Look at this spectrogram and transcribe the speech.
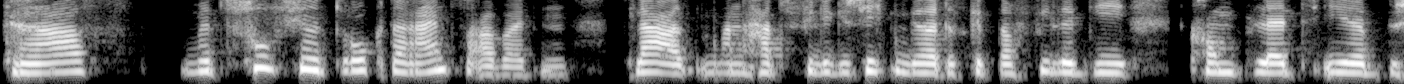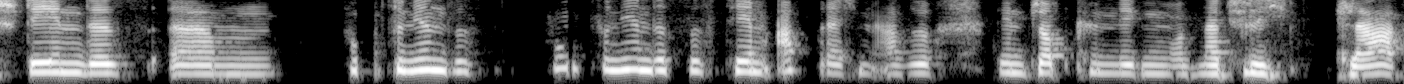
krass mit zu viel Druck da reinzuarbeiten. Klar, man hat viele Geschichten gehört, es gibt auch viele, die komplett ihr bestehendes, ähm, funktionierendes, funktionierendes System abbrechen, also den Job kündigen und natürlich, klar,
